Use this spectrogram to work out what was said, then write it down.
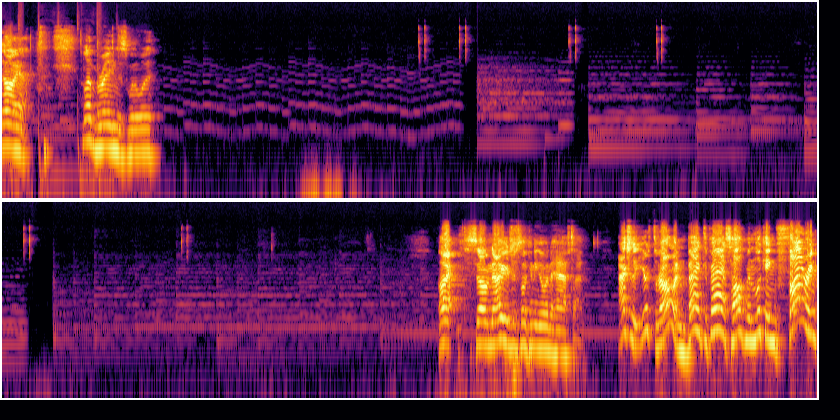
Oh, yeah. My brain just went away. All right, so now you're just looking to go into halftime. Actually, you're throwing back to pass. Hoffman looking, firing.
